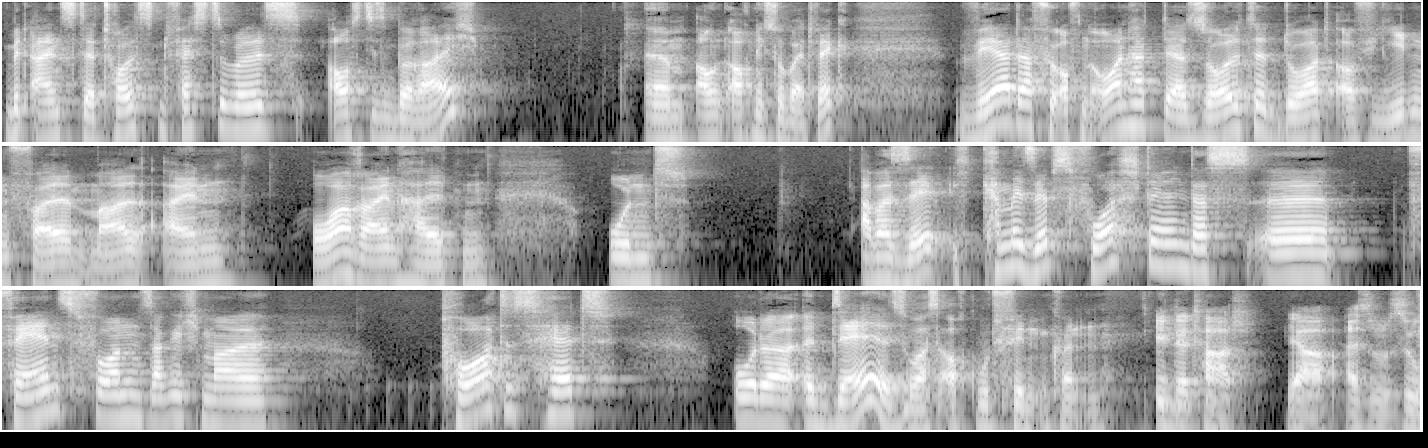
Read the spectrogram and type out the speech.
mit eins der tollsten Festivals aus diesem Bereich ähm, und auch nicht so weit weg. Wer dafür offene Ohren hat, der sollte dort auf jeden Fall mal ein Ohr reinhalten. Und aber ich kann mir selbst vorstellen, dass äh, Fans von, sag ich mal, Portishead oder Adele sowas auch gut finden könnten. In der Tat. Ja, also so.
